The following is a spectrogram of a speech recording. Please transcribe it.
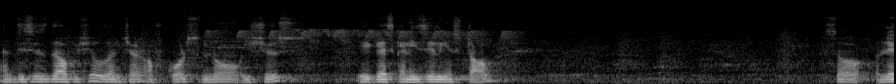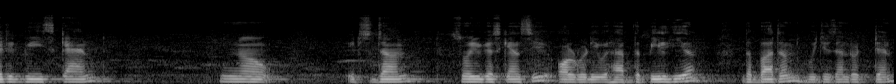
and this is the official launcher of course no issues. You guys can easily install. So let it be scanned. Now it's done. So you guys can see already we have the pill here the button which is android 10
